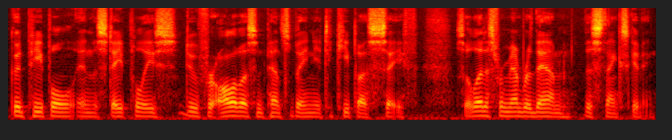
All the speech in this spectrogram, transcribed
good people in the state police do for all of us in Pennsylvania to keep us safe. So let us remember them this Thanksgiving.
